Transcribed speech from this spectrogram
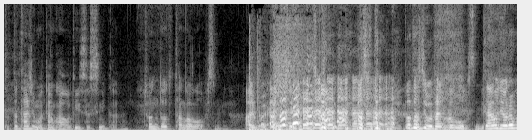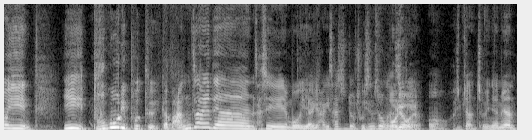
떳떳하지 못한 과거도 있었으니까. 전 떳떳한 과거 없습니다. 아니 뭐 떳떳지 못한 과거 없습니다. 아무튼 여러분 이 이 부고 리포트, 그러니까 망자에 대한 사실 뭐 이야기하기 사실 좀 조심스러운 거 어려워요. 어 쉽지 않죠. 왜냐하면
